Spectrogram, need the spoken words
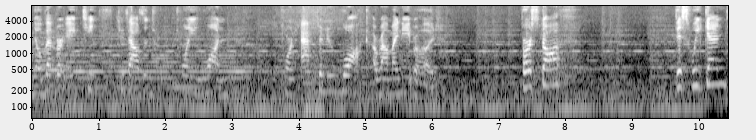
November 18th, 2021 for an afternoon walk around my neighborhood. First off, this weekend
